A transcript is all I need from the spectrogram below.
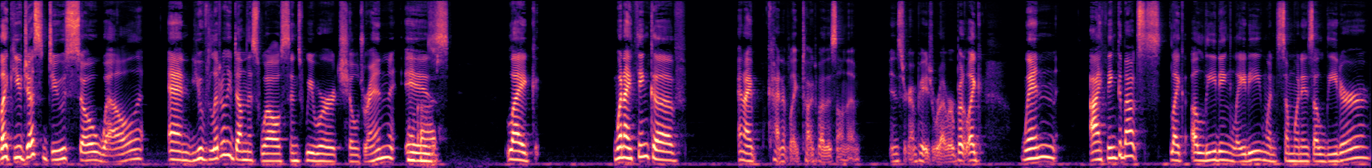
like you just do so well, and you've literally done this well since we were children, Oh, God. is like when I think of, and I kind of like talked about this on the Instagram page or whatever, but like when I think about like a leading lady, when someone is a leader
